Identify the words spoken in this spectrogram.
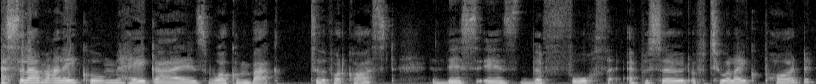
Assalamu alaikum. Hey guys, welcome back to the podcast. This is the fourth episode of Two Alike Pod.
